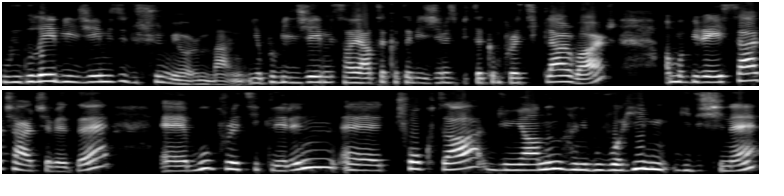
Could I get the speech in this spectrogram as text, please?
uygulayabileceğimizi düşünmüyorum ben. Yapabileceğimiz, hayata katabileceğimiz bir takım pratikler var. Ama bireysel çerçevede e, bu pratiklerin e, çok da dünyanın hani bu vahim gidişine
